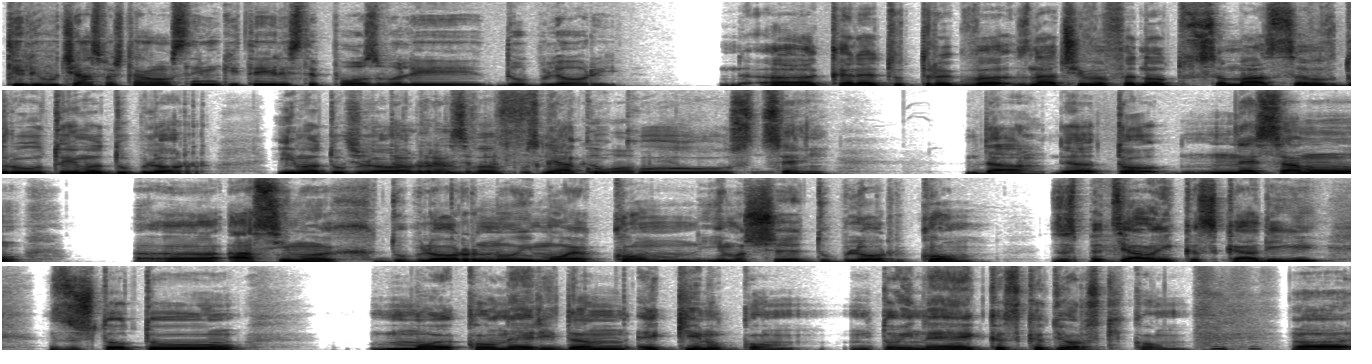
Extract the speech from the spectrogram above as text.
ти ли участваш там в снимките или сте ползвали дубльори? а, където тръгва, значи в едното съм аз, а в другото има дублер. Има се в няколко галопи. сцени. Да, да, то не само аз имах дублер, но и моя кон имаше дублер кон за специални каскади, защото моя кон Еридън е кинокон. Той не е каскадьорски кон. А,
